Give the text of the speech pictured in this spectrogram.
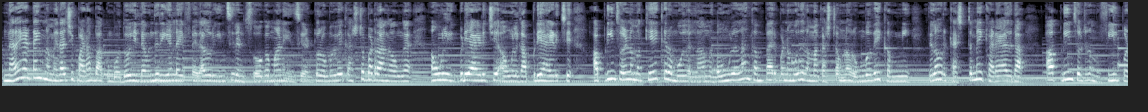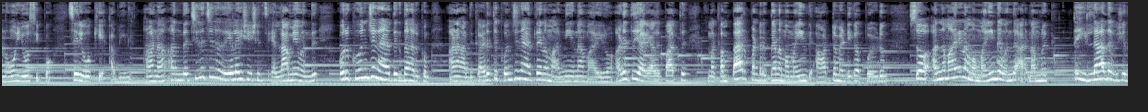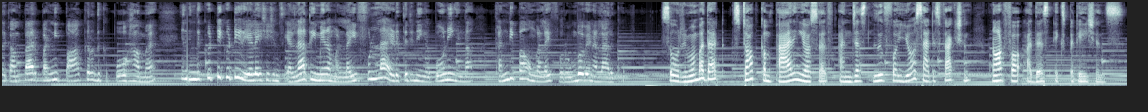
நிறைய டைம் நம்ம ஏதாச்சும் படம் பார்க்கும்போதோ இல்லை வந்து ரியல் லைஃப்ல ஏதாவது ஒரு இன்சிடென்ட் சோகமான இன்சிடென்ட்டோ ரொம்பவே கஷ்டப்படுறாங்க அவங்க. அவங்களுக்கு இப்படி ஆயிடுச்சு அவங்களுக்கு அப்படி ஆயிடுச்சு அப்படின்னு சொல்லி நம்ம கேட்குற போதெல்லாம் அவங்களெல்லாம் கம்பேர் பண்ணும்போது நம்ம கஷ்டம்லாம் ரொம்பவே கம்மி. இதெல்லாம் ஒரு கஷ்டமே கிடையாதுடா. அப்படின்னு சொல்லிட்டு நம்ம ஃபீல் பண்ணுவோம் யோசிப்போம். சரி ஓகே அப்படின்னு. ஆனால் அந்த சின்ன சின்ன ரியலைசேஷன்ஸ் எல்லாமே வந்து ஒரு கொஞ்ச நேரத்துக்கு தான் இருக்கும். ஆனால் அதுக்கு அடுத்து கொஞ்ச நேரத்துல நம்ம அந்நியனா மாறிடும் அடுத்து யாரையாவது பார்த்து நம்ம கம்பேர் பண்ணுறதுக்கு தான் நம்ம மைண்ட் ஆட்டோமேட்டிக்காக போயிடும். ஸோ அந்த மாதிரி நம்ம மைண்டை வந்து நம்மளுக்கு இல்லாத விஷயத்த கம்பேர் பண்ணி பார்க்கறதுக்கு போகாம இந்த குட்டி குட்டி ரியலைசேஷன்ஸ் எல்லாத்தையுமே நம்ம லைஃப் ஃபுல்லாக எடுத்துட்டு நீங்க போனீங்கன்னா கண்டிப்பா உங்க லைஃப் ரொம்பவே நல்லா இருக்கும். So remember that stop comparing yourself and just live for your satisfaction, not for others' expectations.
